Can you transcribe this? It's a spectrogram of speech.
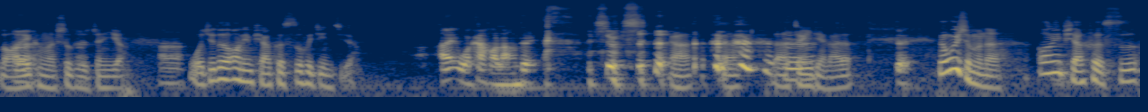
老 A 嗯看看是不是争议啊？嗯，我觉得奥林匹亚克斯会晋级啊。哎，我看好狼队，是不是？啊啊啊！争议点来了。对，那为什么呢？奥林匹亚克斯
